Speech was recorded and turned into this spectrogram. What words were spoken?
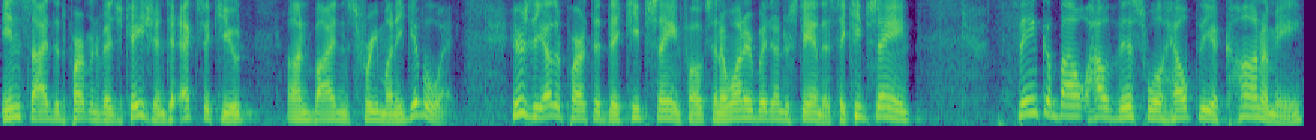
inside the Department of Education to execute on Biden's free money giveaway. Here's the other part that they keep saying, folks, and I want everybody to understand this. They keep saying, think about how this will help the economy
